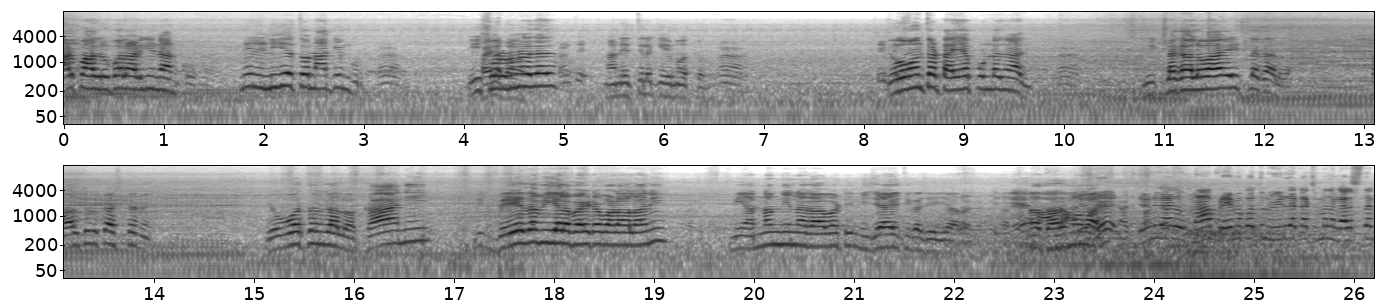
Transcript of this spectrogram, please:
ఆడు పది రూపాయలు అడిగిండు అనుకో. నేను ఎన్ని చేస్తావు నాకేం గుర్తు. ఈశ్వరుడు ఉన్నాడు కదా. నా నెత్తిలకి ఏమొస్తాడు. యోవంతో టైఅప్ ఉండదు నాది. ఇట్లా కలవా ఇట్లా కలవా. కలుతుడు కష్టమే. ఎవరితో కలవ. కానీ మీకు భేదం ఇయ్యాల బయటపడాలని మీ అన్నం తిన్నా కాబట్టి నిజాయితీగా చెయ్యాలి. నా ధర్మం అది. ఏంటి కాదు మా ప్రేమ కొద్ది వీడి దాకా వచ్చి మనం కలుస్తాం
